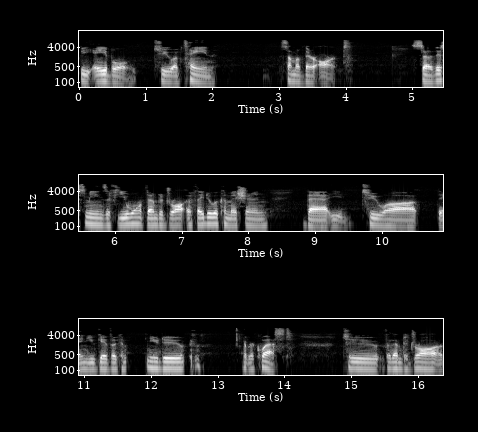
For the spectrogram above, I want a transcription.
be able to obtain some of their art. So this means if you want them to draw, if they do a commission that you, to, uh, then you give a, you do a request to, for them to draw,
